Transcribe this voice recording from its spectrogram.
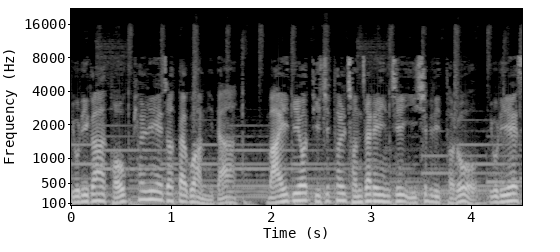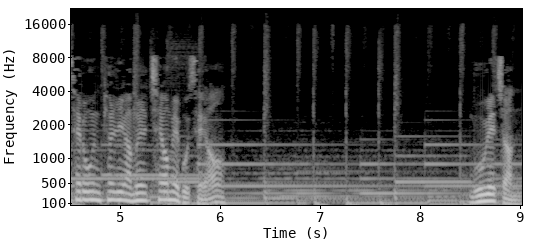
요리가 더욱 편리해졌다고 합니다. 마이디어 디지털 전자레인지 20리터로 요리의 새로운 편리함을 체험해보세요. 무회전,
